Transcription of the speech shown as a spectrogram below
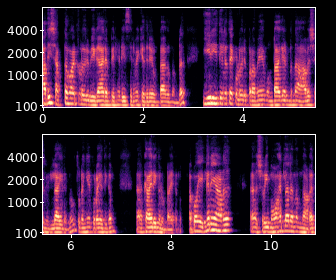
അതിശക്തമായിട്ടുള്ള ഒരു വികാരം പിന്നീട് ഈ സിനിമയ്ക്കെതിരെ ഉണ്ടാകുന്നുണ്ട്. ഈ രീതിയിലത്തേക്കുള്ള ഒരു പ്രമേയം ഉണ്ടാകേണ്ടുന്ന ആവശ്യമില്ലായിരുന്നു തുടങ്ങിയ കുറേയധികം കാര്യങ്ങളുണ്ടായിരുന്നു. അപ്പോൾ എങ്ങനെയാണ് ശ്രീ മോഹൻലാൽ എന്ന നടൻ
